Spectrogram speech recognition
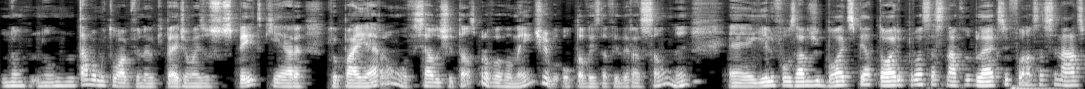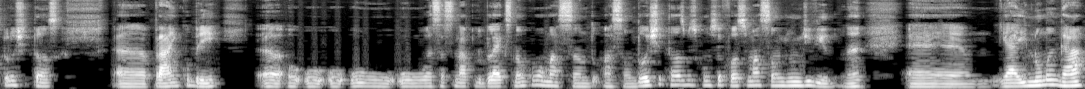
não, não, não tava muito óbvio na Wikipedia, mas o suspeito que era que o pai era um oficial dos Titãs, provavelmente, ou talvez da Federação, né? É, e ele foi usado de bode expiatório para o assassinato do Blacks e foram assassinados pelos Titãs uh, ah, para encobrir uh, o, o, o, o assassinato do Blacks não como uma ação, uma ação dos titãs, mas como se fosse uma ação de um indivíduo, né? É, e aí no mangá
